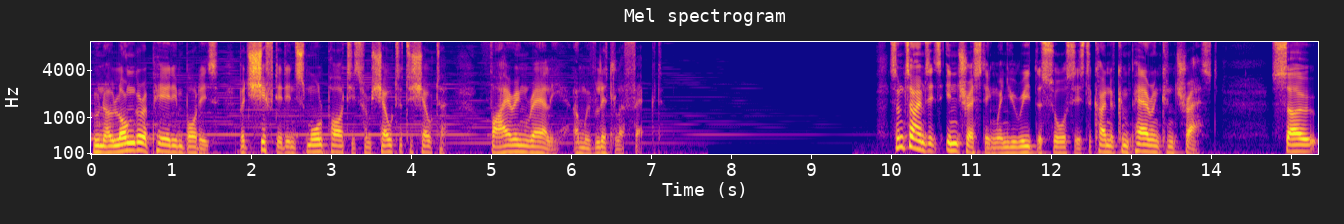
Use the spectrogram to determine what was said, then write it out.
who no longer appeared in bodies, but shifted in small parties from shelter to shelter, firing rarely and with little effect. Sometimes it's interesting when you read the sources to kind of compare and contrast. So,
